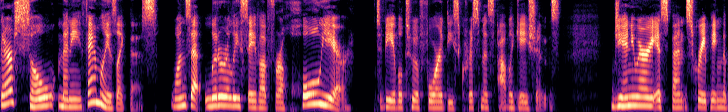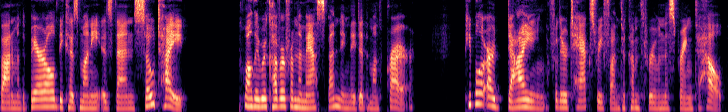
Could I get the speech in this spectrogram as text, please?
There are so many families like this, ones that literally save up for a whole year to be able to afford these Christmas obligations. January is spent scraping the bottom of the barrel because money is then so tight while they recover from the mass spending they did the month prior. People are dying for their tax refund to come through in the spring to help.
